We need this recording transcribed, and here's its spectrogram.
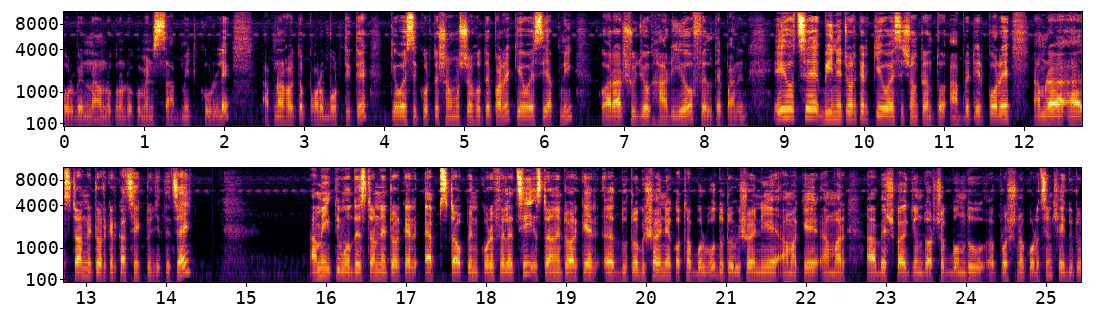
করবেন না, অন্য কোনো ডকুমেন্টস সাবমিট করলে আপনার হয়তো পরবর্তীতে কেওয়াইসি করতে সমস্যা হতে পারে কেওয়াইসি আপনি করার সুযোগ হারিয়েও ফেলতে পারেন। এই হচ্ছে বি নেটওয়ার্কের কেওয়াইসি সংক্রান্ত আপডেট এরপরে আমরা স্টার নেটওয়ার্কের কাছে একটু যেতে চাই। আমি ইতিমধ্যে স্টার নেটওয়ার্কের অ্যাপসটা ওপেন করে ফেলেছি। স্টার নেটওয়ার্কের দুটো বিষয় নিয়ে কথা বলব। দুটো বিষয় নিয়ে আমাকে, আমার বেশ কয়েকজন দর্শক বন্ধু প্রশ্ন করেছেন। সেই দুটো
